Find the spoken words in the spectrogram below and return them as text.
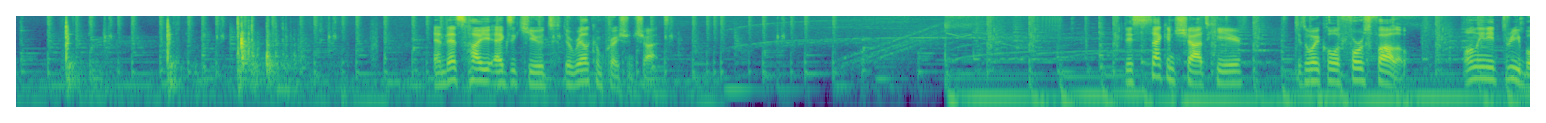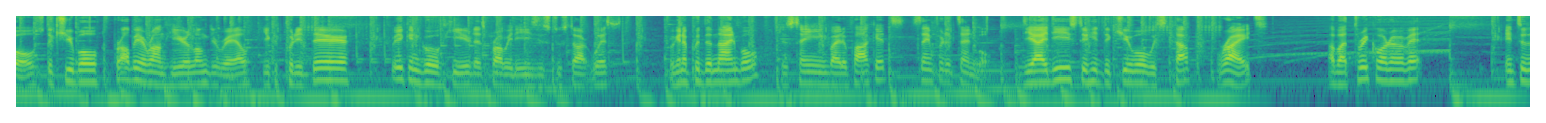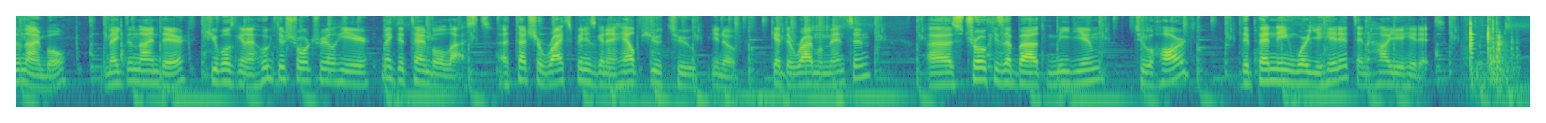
And that's how you execute the rail compression shot. This second shot here is what we call a force follow. Only need three balls, the cue ball probably around here along the rail. You could put it there, or you can go here, that's probably the easiest to start with. We're gonna put the nine ball, just hanging by the pockets. Same for the 10 ball. The idea is to hit the cue ball with top right, about three quarter of it, into the nine ball make the 9 there. Cue ball's gonna hook the short rail here, make the 10 ball last. A touch of right spin is gonna help you to, you know, get the right momentum. Uh, stroke is about medium to hard, depending where you hit it and how you hit it.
